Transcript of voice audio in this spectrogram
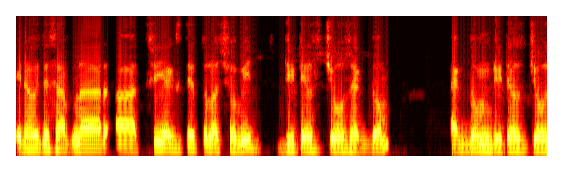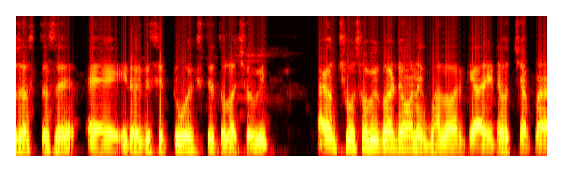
এটা হইতেছে আপনার থ্রি এক্স দিয়ে তোলা ছবি ডিটেলস জোস একদম একদম ডিটেলস জোস আসতেছে এটা হইতেছে টু এক্স দিয়ে তোলা ছবি। এখন ছবি কোয়ালিটি অনেক ভালো আর কি, আর এটা হচ্ছে আপনার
